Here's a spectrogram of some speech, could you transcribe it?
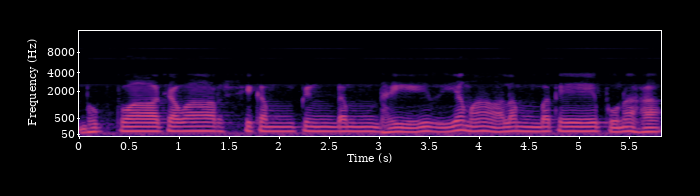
भुक्त्वा च वार्षिकं पिण्डं धैर्यमालम्बते पुनः।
